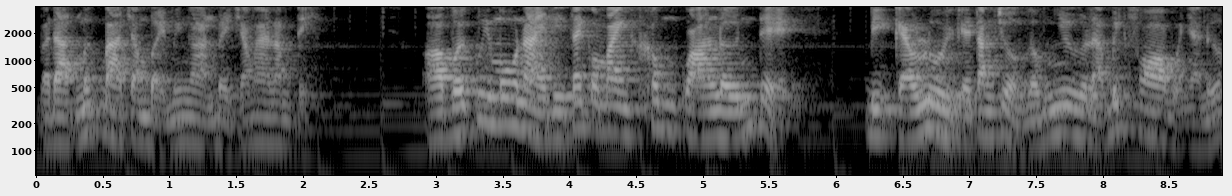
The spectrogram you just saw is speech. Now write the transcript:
và đạt mức 370.725 tỷ. À, với quy mô này thì Techcombank không quá lớn để bị kéo lùi cái tăng trưởng giống như là Big Four của nhà nước.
